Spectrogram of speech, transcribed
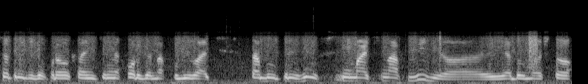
сотрудников правоохранительных органов убивать, там был призыв снимать с нас видео. Я думаю, что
